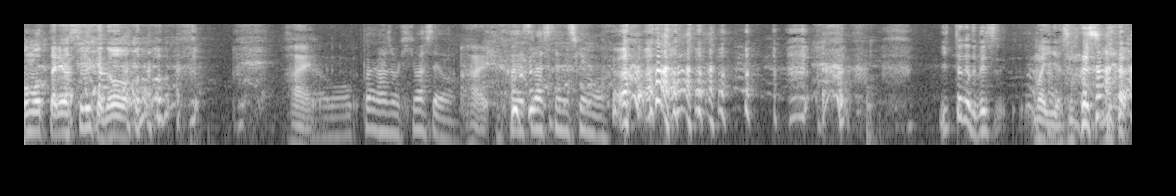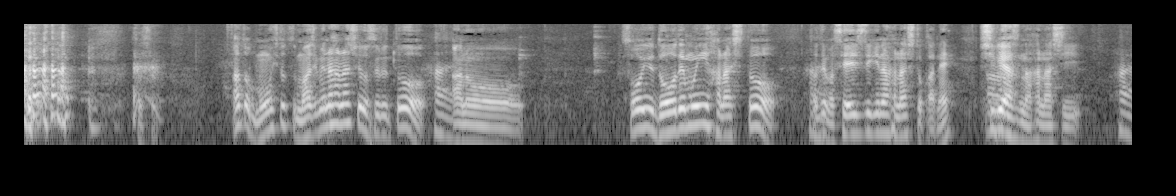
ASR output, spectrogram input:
思ったりはするけど。はい。おっぱいの話も聞きましたよ。はい。パレスラ選手権を。言ったけど別まあいいやその話いいやそうそう。あともう一つ真面目な話をすると、はい。あのーそういうどうでもいい話と例えば政治的な話とかねシリアスな話はい。っ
